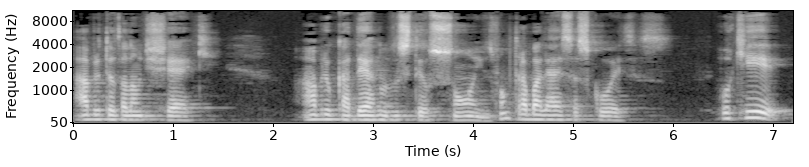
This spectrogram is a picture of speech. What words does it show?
abre o teu talão de cheque, Abre o caderno dos teus sonhos. Vamos trabalhar essas coisas. Porque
